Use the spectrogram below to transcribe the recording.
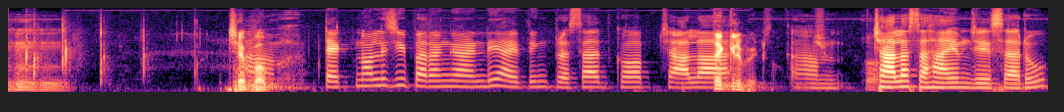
మ్మ్. చెప్పమ్మా. టెక్నాలజీ పరంగా అండి ఐ థింక్ ప్రసాద్ కాప్ చాలా చాలా సహాయం చేశారు.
